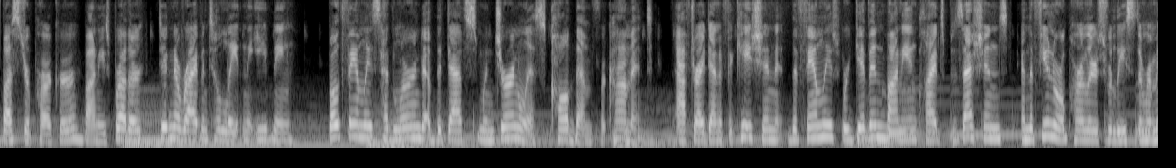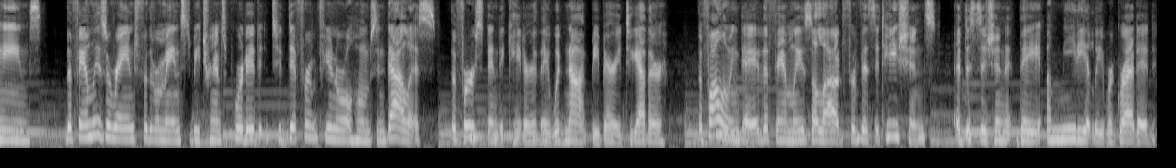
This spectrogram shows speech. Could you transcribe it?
Buster Parker, Bonnie's brother, didn't arrive until late in the evening. Both families had learned of the deaths when journalists called them for comment. After identification, the families were given Bonnie and Clyde's possessions, and the funeral parlors released the remains. The families arranged for the remains to be transported to different funeral homes in Dallas, the first indicator they would not be buried together. The following day, the families allowed for visitations, a decision they immediately regretted.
